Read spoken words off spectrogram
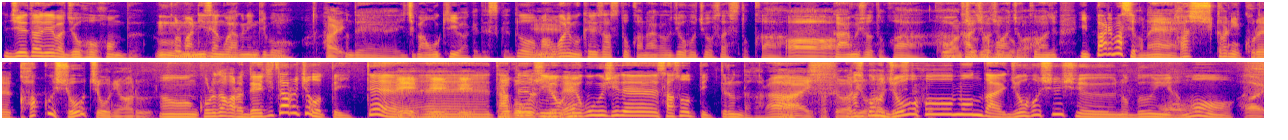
自衛隊で言えば情報本部、これまあ2500人規模はい、で一番大きいわけですけど、まあ他にも警察とか内閣情報調査室とか、外務省とか、海上保安庁、公安庁、いっぱいありますよね。確かにこれ、各省庁にある。うん、これだからデジタル庁って言って、えええ横串で、ね、横串で誘って言ってるんだから、はい、私、この情報問題、情報収集の分野も、はい、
